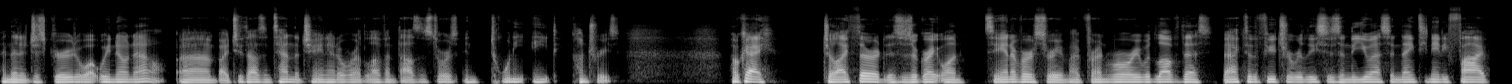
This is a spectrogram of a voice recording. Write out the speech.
And then it just grew to what we know now. Um, by 2010, the chain had over 11,000 stores in 28 countries. Okay, July 3rd. This is a great one. It's the anniversary. My friend Rory would love this. Back to the Future releases in the US in 1985.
